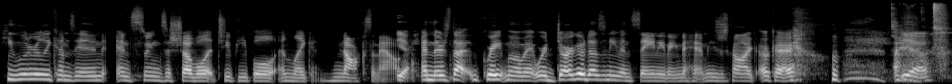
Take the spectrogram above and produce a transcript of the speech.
he literally comes in and swings a shovel at two people and like knocks them out. Yeah. And there's that great moment where Dargo doesn't even say anything to him. He's just kind of like, okay. yeah. It's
